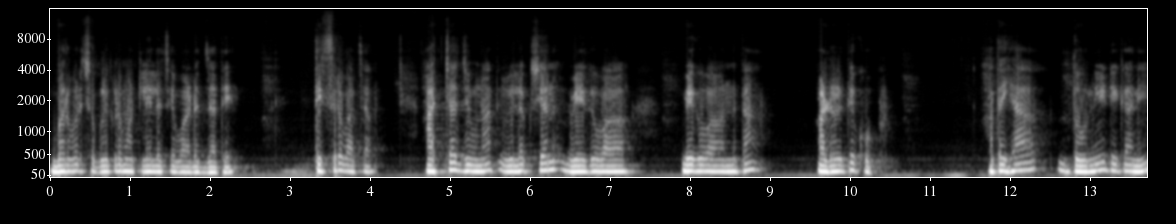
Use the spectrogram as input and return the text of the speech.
बरोबर सगळीकडे म्हटलेलंच आहे वाढत जाते. तिसरं वाचा. आजच्या जीवनात विलक्षण वेगवा वेगवानता आढळते खूप. आता ह्या दोन्ही ठिकाणी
